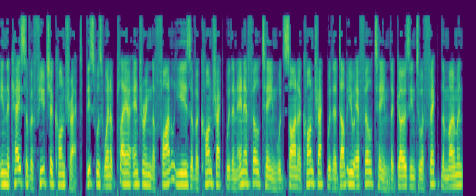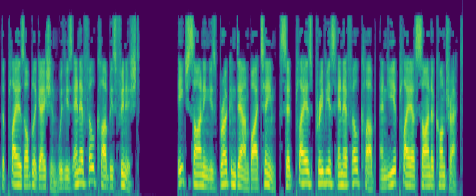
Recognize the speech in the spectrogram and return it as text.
In the case of a future contract, this was when a player entering the final years of a contract with an NFL team would sign a contract with a WFL team that goes into effect the moment the player's obligation with his NFL club is finished. Each signing is broken down by team, said player's previous NFL club, and year player signed a contract.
